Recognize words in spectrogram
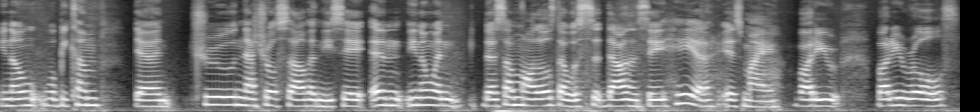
you know, will become their true natural self, and they say, and you know, when there's some models that will sit down and say, "Here uh, is my body body rolls."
